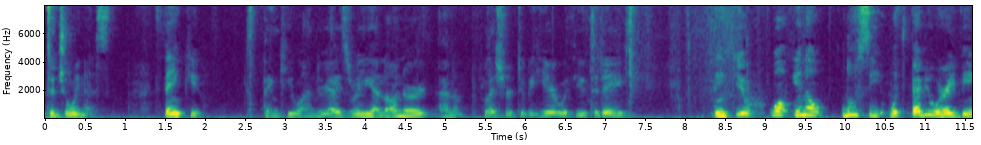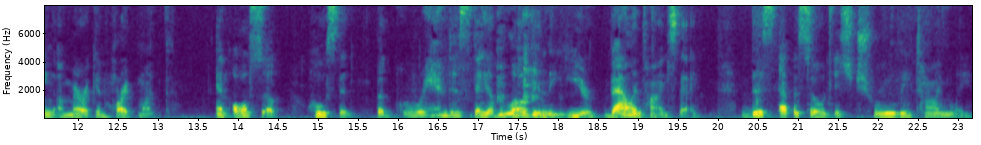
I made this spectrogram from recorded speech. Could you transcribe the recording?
to join us. Thank you. Thank you, Andrea. It's really an honor and a pleasure to be here with you today. Thank you. Well, you know, Lucy, with February being American Heart Month and also hosted the grandest day of love in the year, Valentine's Day, this episode is truly timely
